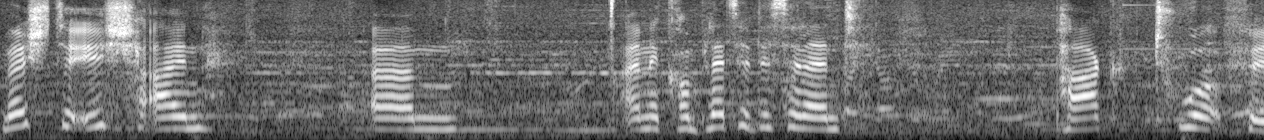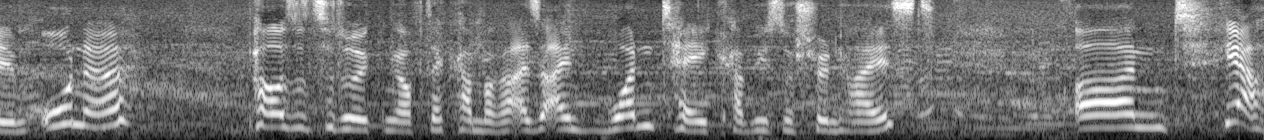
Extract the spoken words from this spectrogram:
möchte ich ein ähm, eine komplette Disneyland Park Tour Film, ohne Pause zu drücken auf der Kamera. Also ein One-Take, wie es so schön heißt. Und ja,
